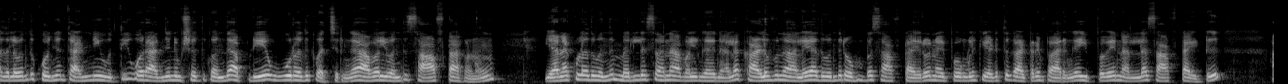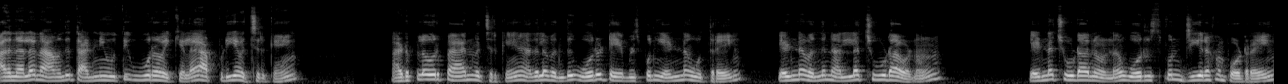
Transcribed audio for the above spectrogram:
அதில் வந்து கொஞ்சம் தண்ணி ஊற்றி ஒரு அஞ்சு நிமிஷத்துக்கு வந்து அப்படியே ஊறதுக்கு வச்சுருங்க. அவல் வந்து சாஃப்ட் ஆகணும். எனக்குள்ளது வந்து மெல்லுசான அவல்கிறதுனால கழுவுனாலே அது வந்து ரொம்ப சாஃப்ட் ஆயிரும். நான் இப்போ உங்களுக்கு எடுத்து காட்டுறேன் பாருங்கள் இப்போவே நல்லா சாஃப்ட் ஆகிட்டு அதனால் நான் வந்து தண்ணி ஊற்றி ஊற வைக்கலை. அப்படியே வச்சுருக்கேன். அடுப்பில் ஒரு பேன் வச்சுருக்கேன். அதில் வந்து ஒரு டேபிள் ஸ்பூன் எண்ணெய் ஊற்றுறேன் எண்ணெய் வந்து நல்லா சூடாகணும் எண்ணெய் சூடானோடனே ஒரு ஸ்பூன் ஜீரகம் போடுறேன்.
